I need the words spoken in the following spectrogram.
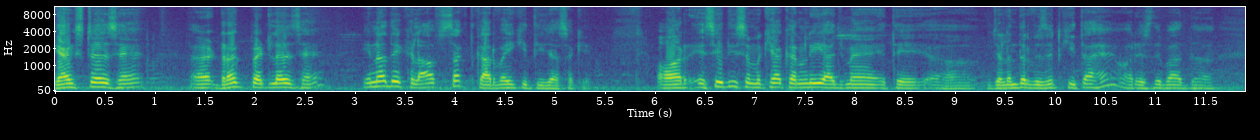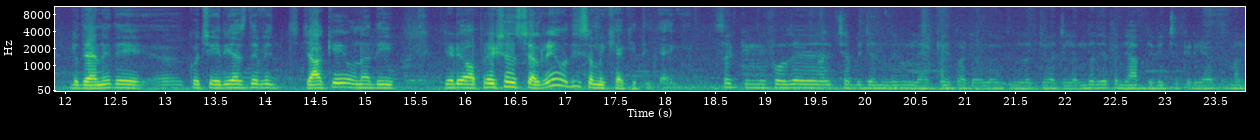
ਗੈਂਗਸਟਰਸ ਹੈ ਡਰੱਗ ਪੈਡਲਰਸ ਹੈ ਇਹਨਾਂ ਦੇ ਖਿਲਾਫ ਸਖਤ ਕਾਰਵਾਈ ਕੀਤੀ ਜਾ ਸਕੇ। ਔਰ ਇਸੇ ਦੀ ਸਮੀਖਿਆ ਕਰਨ ਲਈ ਅੱਜ ਮੈਂ ਇੱਥੇ ਜਲੰਧਰ ਵਿਜ਼ਿਟ ਕੀਤਾ ਹੈ ਔਰ ਇਸ ਦੇ ਬਾਅਦ ਲੁਧਿਆਣੇ ਦੇ ਕੁਝ ਏਰੀਆਜ਼ ਦੇ ਵਿੱਚ ਜਾ ਕੇ ਉਹਨਾਂ ਦੀ ਜਿਹੜੇ ਆਪਰੇਸ਼ਨਸ ਚੱਲ ਰਹੇ ਹਨ ਉਹਦੀ ਸਮੀਖਿਆ ਕੀਤੀ ਜਾਏਗੀ। ਸਰ ਕਿੰਨੀ ਫੌਜ 26 ਜਨਵਰੀ ਨੂੰ ਲੈ ਕੇ ਤੁਹਾਡੇ ਵੱਲੋਂ ਜਲੰਧਰ ਦੇ ਪੰਜਾਬ ਦੇ ਵਿੱਚ ਕਿਹੜੀਆਂ ਪ੍ਰਬੰਧ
